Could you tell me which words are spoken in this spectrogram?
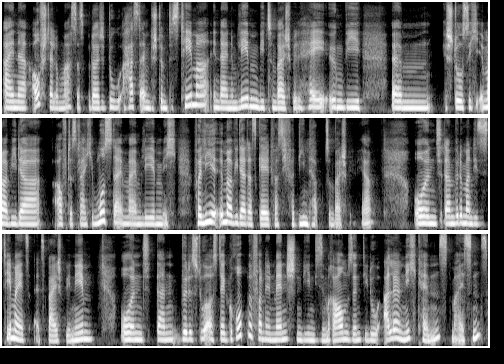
eine Aufstellung machst, das bedeutet, du hast ein bestimmtes Thema in deinem Leben, wie zum Beispiel, hey, irgendwie ähm, stoße ich immer wieder auf das gleiche Muster in meinem Leben, ich verliere immer wieder das Geld, was ich verdient habe, zum Beispiel, ja. Und dann würde man dieses Thema jetzt als Beispiel nehmen und dann würdest du aus der Gruppe von den Menschen, die in diesem Raum sind, die du alle nicht kennst, meistens,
